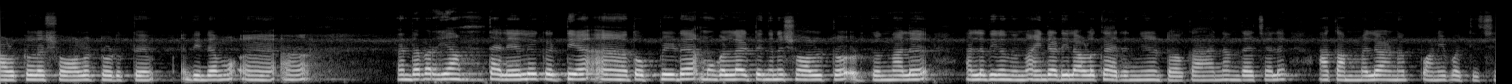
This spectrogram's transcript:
അവൾക്കുള്ള ഷോൾ ഇട്ട് കൊടുത്ത് ഇതിന്റെ എന്താ പറയുക തലയിൽ കെട്ടിയ തൊപ്പിയുടെ മുകളിലായിട്ട് ഇങ്ങനെ ഷോൾ ഇട്ട് കൊടുത്തു എന്നാൽ നല്ല ഇതിൽ നിന്നു അതിന്റെ അടിയിൽ അവൾ കരഞ്ഞു കേട്ടോ. കാരണം എന്താ വെച്ചാൽ ആ കമ്മലാണ് പണി പറ്റിച്ച്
